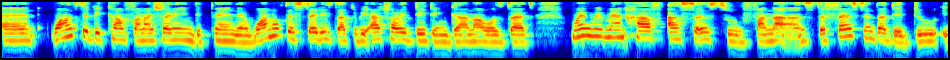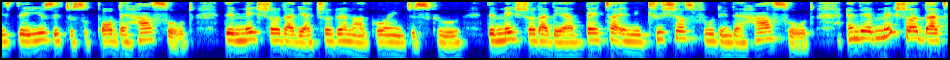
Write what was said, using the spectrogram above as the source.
And once they become financially independent, one of the studies that we actually did in Ghana was that when women have access to finance, the first thing that they do is they use it to support the household. They make sure that their children are going to school. They make sure that they are better and nutritious food in the household. And they make sure that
